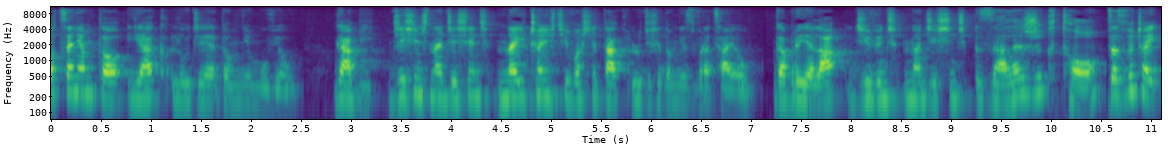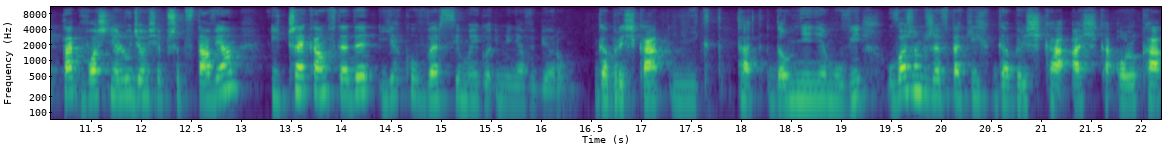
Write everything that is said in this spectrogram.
Oceniam to, jak ludzie do mnie mówią. Gabi, 10 na 10, najczęściej właśnie tak ludzie się do mnie zwracają. Gabriela, 9 na 10, zależy kto. Zazwyczaj tak właśnie ludziom się przedstawiam i czekam wtedy, jaką wersję mojego imienia wybiorą. Gabryśka, nikt tak do mnie nie mówi. Uważam, że w takich Gabryśka, Aśka, Olka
